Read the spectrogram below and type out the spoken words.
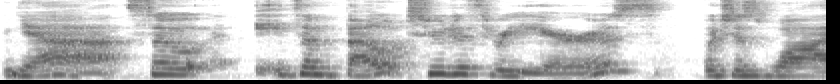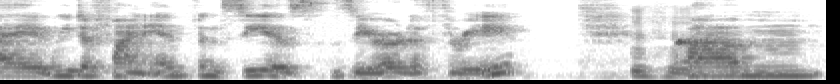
Yeah. So it's about two to three years, which is why we define infancy as zero to 3 mm-hmm. um,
